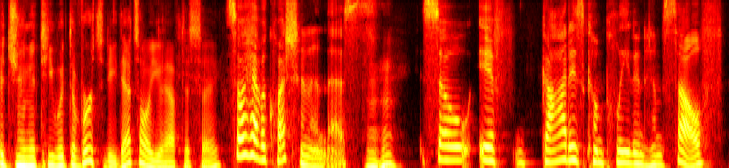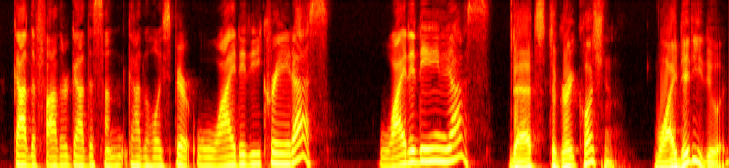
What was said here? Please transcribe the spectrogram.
it's unity with diversity. That's all you have to say. So I have a question in this. Mm-hmm. So if God is complete in himself, God the Father, God the Son, God the Holy Spirit, why did he create us? Why did he need us? That's the great question. Why did he do it?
